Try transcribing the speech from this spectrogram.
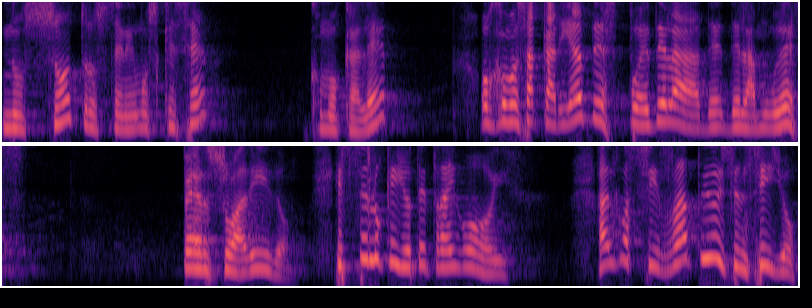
Nosotros tenemos que ser como Caleb o como Zacarías después de la, de, la mudez. Persuadido. Este es lo que yo te traigo hoy. Algo así rápido y sencillo.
